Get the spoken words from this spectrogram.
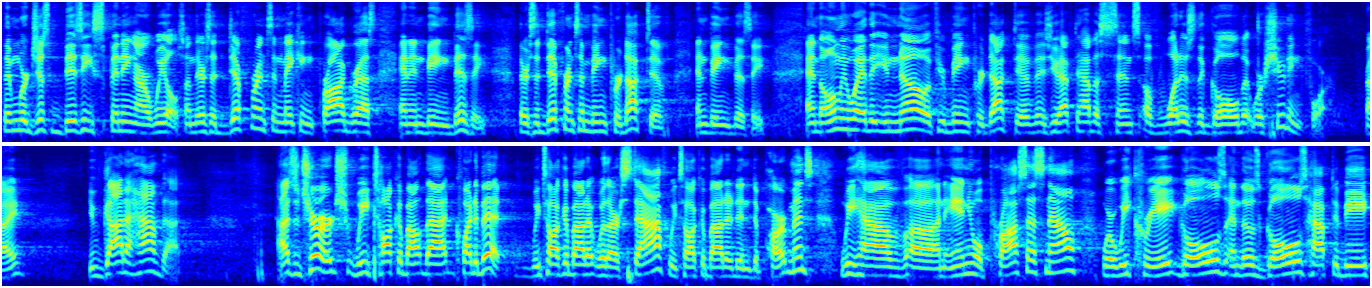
then we're just busy spinning our wheels. And there's a difference in making progress and in being busy. There's a difference in being productive and being busy. And the only way that you know if you're being productive is you have to have a sense of what is the goal that we're shooting for right? You've got to have that. As a church, we talk about that quite a bit. We talk about it with our staff. We talk about it in departments. We have uh, an annual process now where we create goals, and those goals have to be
